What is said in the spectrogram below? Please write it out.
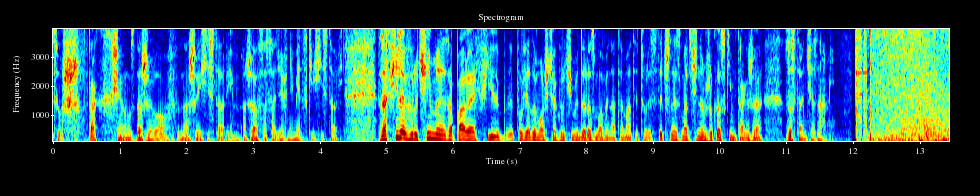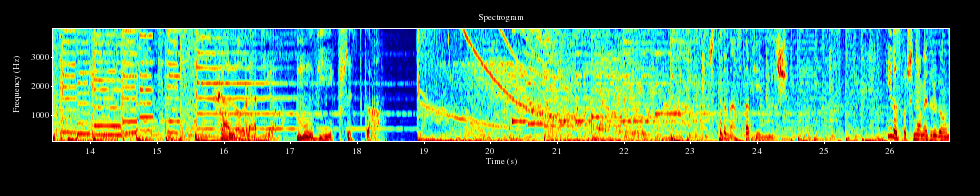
cóż, tak się zdarzyło w naszej historii, a w zasadzie w niemieckiej historii. Za chwilę wrócimy, za parę chwil po wiadomościach wrócimy do rozmowy na tematy turystyczne z Marcinem Żukowskim, także zostańcie z nami. Halo Radio. Mówi wszystko. 14.05. I rozpoczynamy drugą e,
